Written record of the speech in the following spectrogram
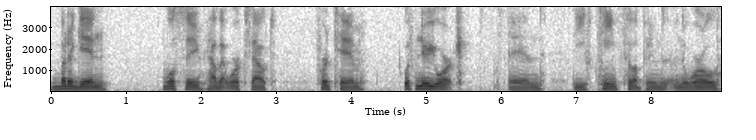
but again, we'll see how that works out for Tim with New York and the Team Philippines in the World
